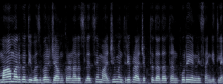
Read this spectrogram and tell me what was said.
महामार्ग दिवसभर जाम करणार असल्याचे माजी मंत्री प्राजक्तदादा तनपुरे यांनी सांगितले.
